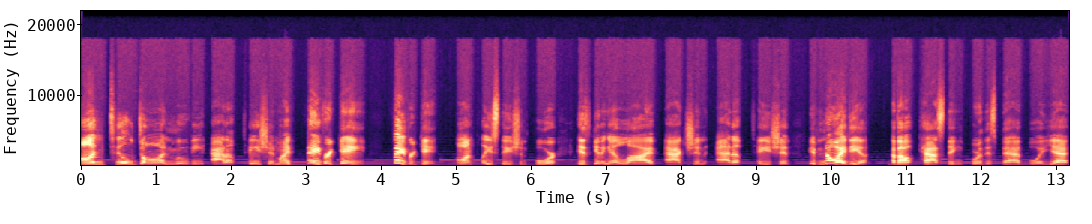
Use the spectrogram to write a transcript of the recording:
Until Dawn movie adaptation. My favorite game, favorite game on PlayStation 4 is getting a live action adaptation. We have no idea about casting for this bad boy yet,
